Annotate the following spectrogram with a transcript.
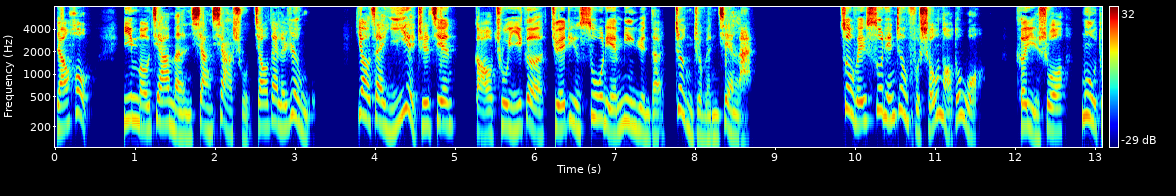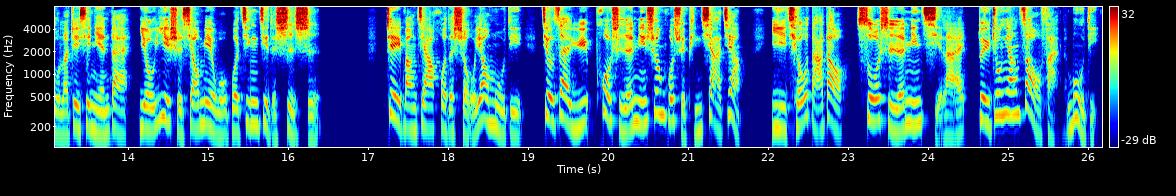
然后，阴谋家们向下属交代了任务，要在一夜之间搞出一个决定苏联命运的政治文件来。作为苏联政府首脑的我，可以说目睹了这些年代有意识消灭我国经济的事实。这帮家伙的首要目的就在于迫使人民生活水平下降，以求达到唆使人民起来对中央造反的目的。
